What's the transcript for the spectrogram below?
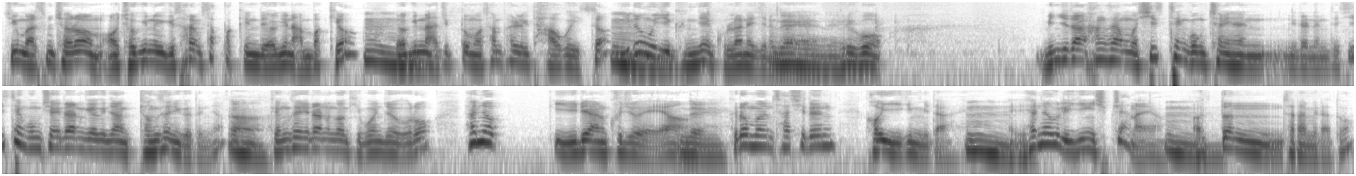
지금 말씀처럼 어 저기는 이게 사람이 싹 바뀌는데 여기는 안 바뀌어? 음. 여기는 아직도 뭐 386 다 하고 있어? 음. 이러면 이제 굉장히 곤란해지는 네, 거예요. 네. 그리고 민주당 항상 뭐 시스템 공천이라는데 시스템 공천이라는 게 그냥 경선이거든요. 어. 경선이라는 건 기본적으로 현역이 유리한 구조예요. 네. 그러면 사실은 거의 이깁니다. 음. 현역을 이기긴 쉽지 않아요. 음. 어떤 사람이라도.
